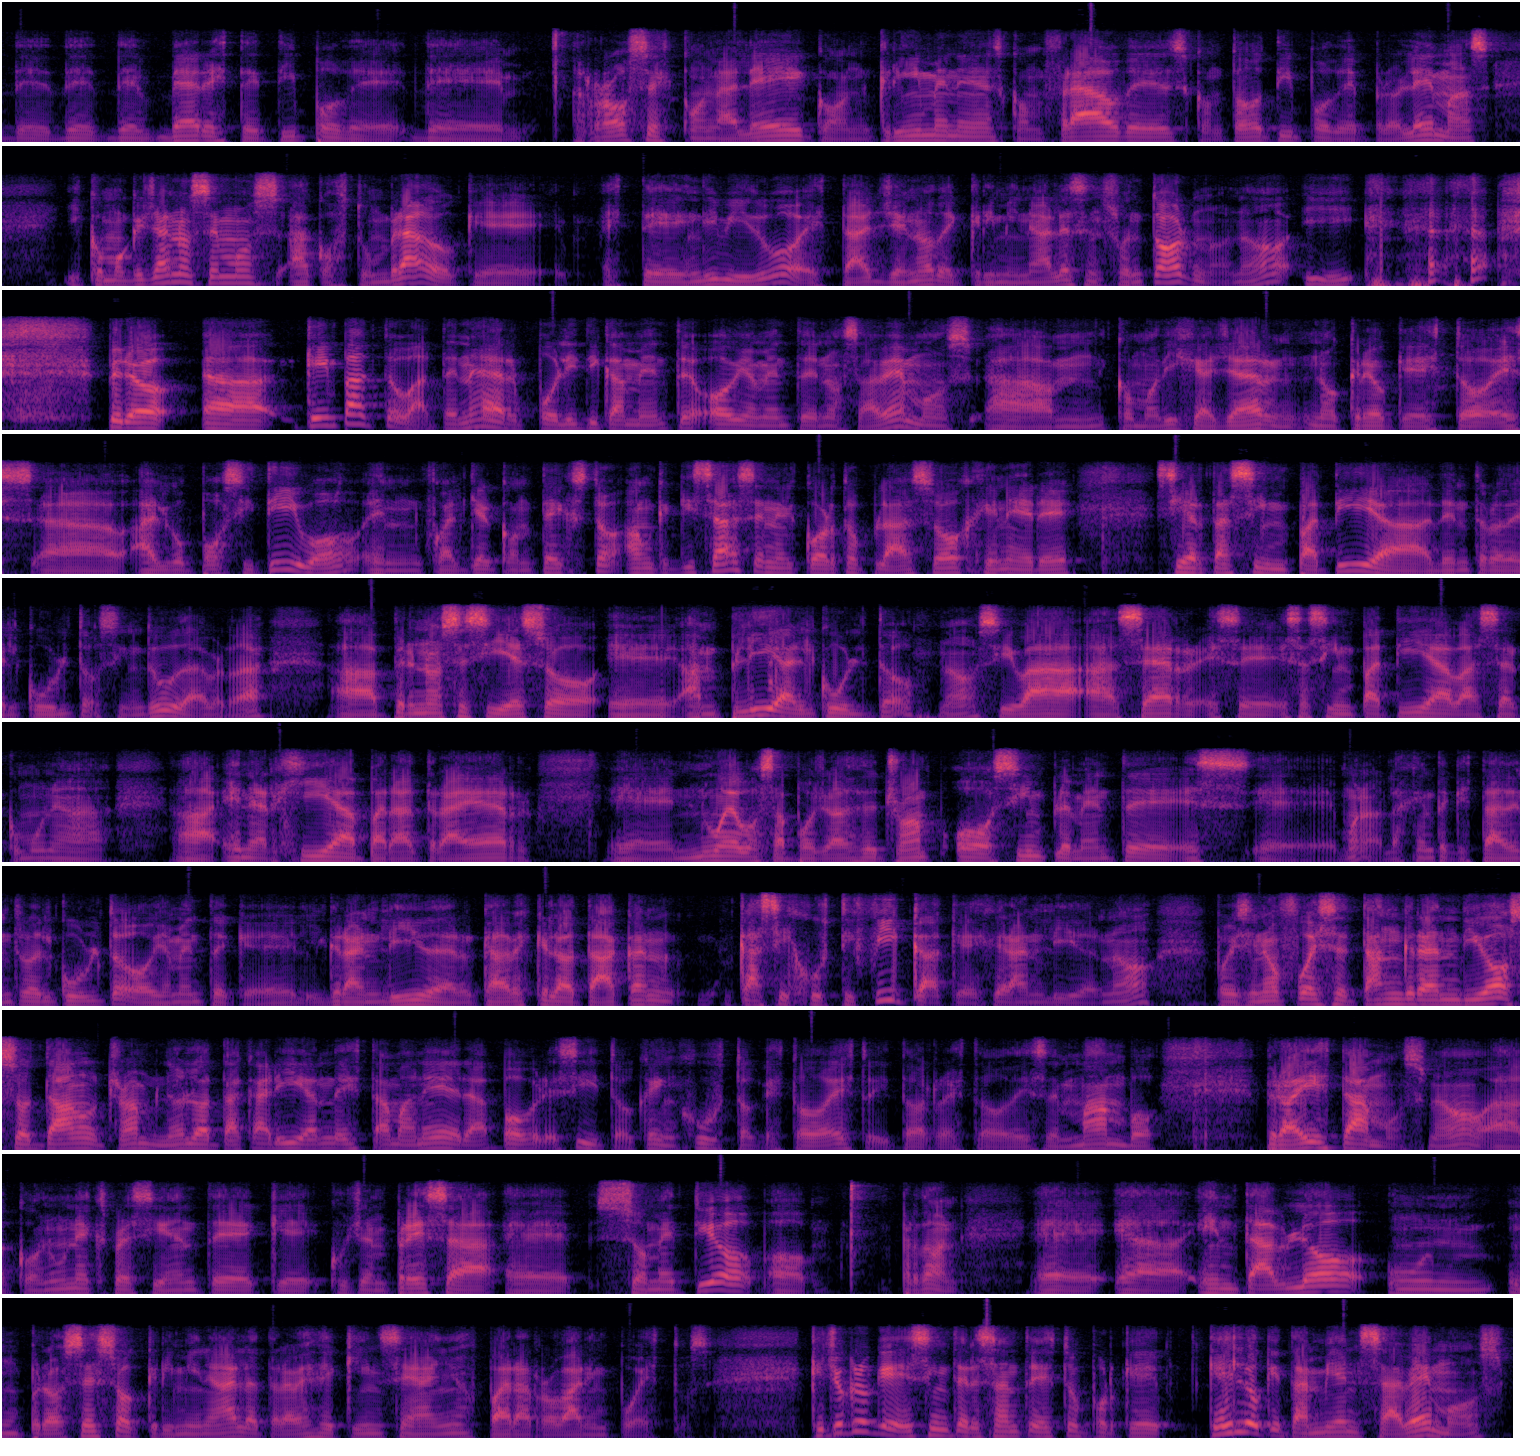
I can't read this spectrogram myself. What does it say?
ver este tipo de, roces con la ley, con crímenes, con fraudes, con todo tipo de problemas. Y como que ya nos hemos acostumbrado que este individuo está lleno de criminales en su entorno, ¿no? Y pero, ah, ¿qué impacto va a tener políticamente? Obviamente no sabemos. como dije ayer, no creo que esto es ah, algo positivo en cualquier contexto, aunque quizás en el corto plazo genere cierta simpatía dentro del culto, sin duda, ¿verdad? Ah, pero no sé si eso eh, amplía el culto, ¿no? Si va a ser esa simpatía, va a ser como una energía para atraer eh, nuevos apoyadores de Trump o simplemente es, eh, bueno, la gente que está dentro del culto, obviamente que el gran líder, cada vez que lo atacan, casi justifica que es gran líder, ¿no? Porque si no fuese tan grandioso Donald Trump, no lo atacarían de esta manera, pobrecito, qué injusto que es todo esto y todo el resto de ese mambo. Pero ahí estamos, ¿no? Ah, con un expresidente que, cuya empresa eh, sometió, o, perdón, eh, eh, entabló un, proceso criminal a través de 15 años para robar impuestos. Que yo creo que es interesante esto porque, ¿qué es lo que también sabemos?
